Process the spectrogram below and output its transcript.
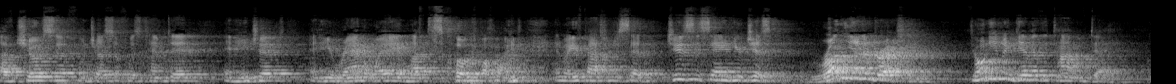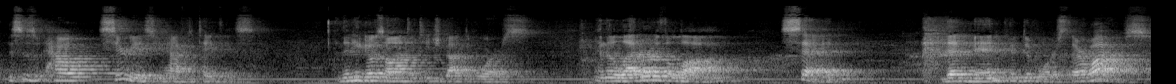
of Joseph when Joseph was tempted in Egypt, and he ran away and left his clothes behind. And my youth pastor just said, Jesus is saying here, just run the other direction. Don't even give it the time of day. This is how serious you have to take this. And then he goes on to teach about divorce. And the letter of the law said that men could divorce their wives.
